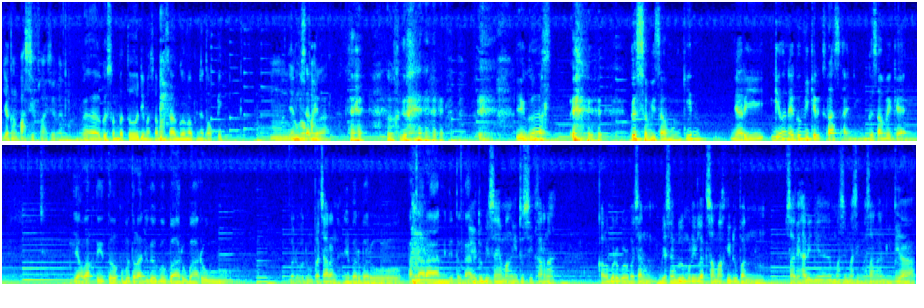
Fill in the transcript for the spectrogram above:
Jangan pasif lah istilahnya. Gue sempet tuh di masa-masa gue nggak punya topik hmm, yang bisa gue ya gue gue sebisa mungkin nyari gimana ya gue mikir keras anjing. Gue sampai kayak yang waktu itu kebetulan juga gue baru-baru. Baru-baru pacaran ya? ya baru-baru pacaran gitu kan. Ya itu biasanya emang itu sih karena kalau baru-baru pacaran biasanya belum relate sama kehidupan sehari-harinya masing-masing pasangan gitu. Ya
